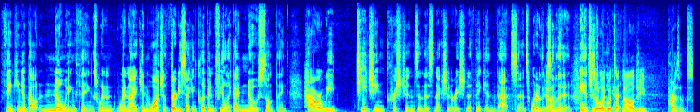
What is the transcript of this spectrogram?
thinking about knowing things. When when I can watch a 30 second clip and feel like I know something, how are we teaching Christians in this next generation to think in that sense? What are the, yeah. some of the answers? So, like with technology, presence.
